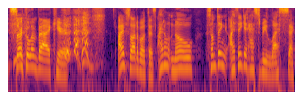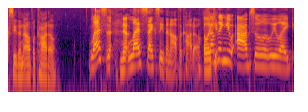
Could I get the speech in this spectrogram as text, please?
Circling back here. I've thought about this. I don't know something. I think it has to be less sexy than avocado. less No. less sexy than avocado. Like Something you absolutely like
